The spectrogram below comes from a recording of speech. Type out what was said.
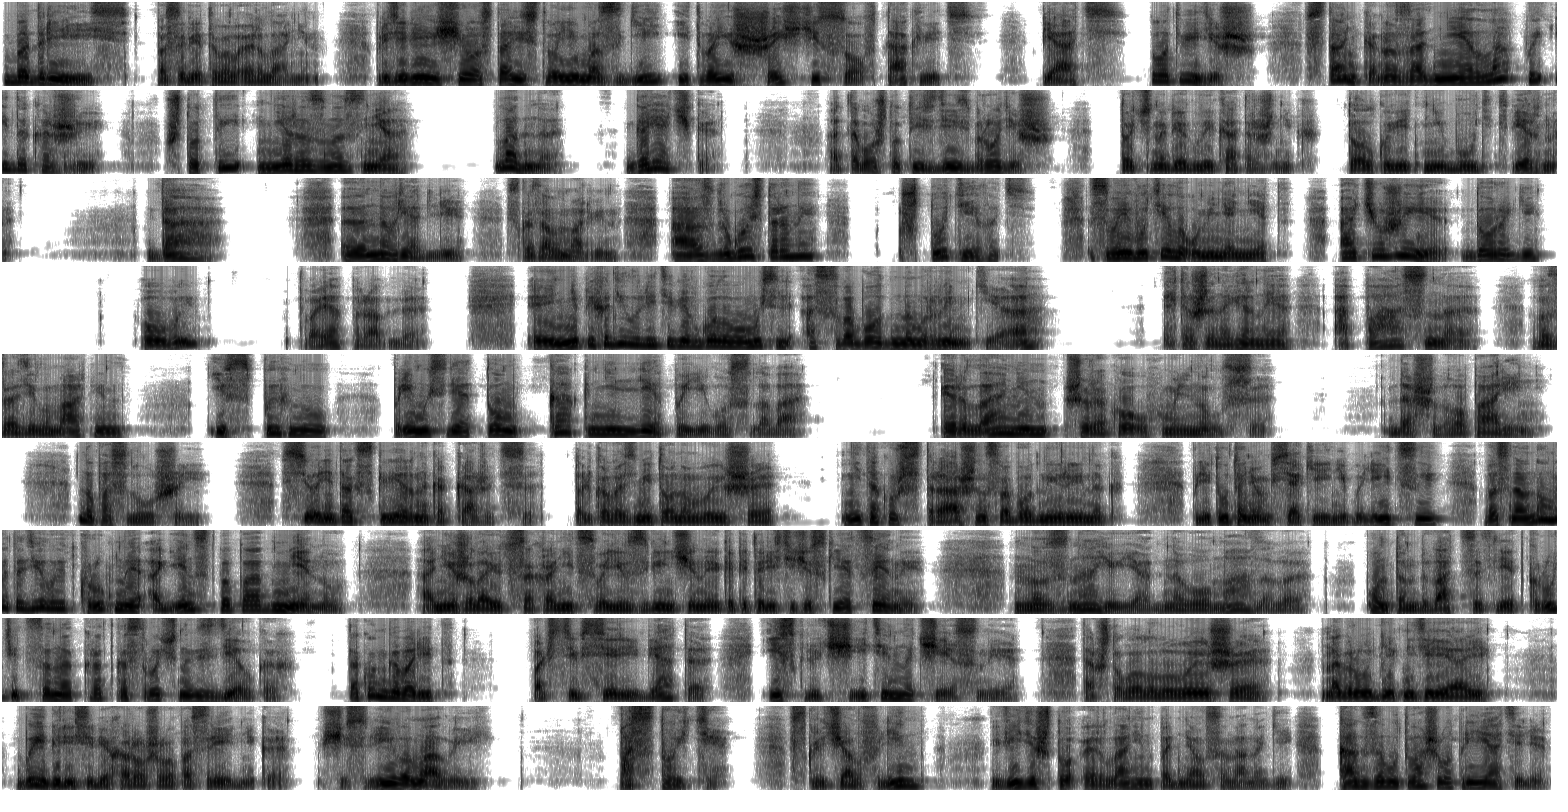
«Бодрись», — посоветовал Эрланин. «При тебе еще остались твои мозги и твои шесть часов, так ведь? Пять. Вот видишь, встань-ка на задние лапы и докажи, что ты не размазня. Ладно, горячка. От того, что ты здесь бродишь, точно беглый каторжник, толку ведь не будет, верно?» «Да, э, навряд ли», — сказал Марвин. «А с другой стороны, что делать? Своего тела у меня нет, а чужие дороги». «Увы, твоя правда. Э, не приходила ли тебе в голову мысль о свободном рынке, а?» «Это же, наверное, опасно», — возразил Мартин и вспыхнул при мысли о том, как нелепы его слова. Эрланин широко ухмыльнулся. «Дошло, парень. Но послушай, все не так скверно, как кажется. Только возьми тоном выше. Не так уж страшен свободный рынок. Плетут о нем всякие небылицы. В основном это делают крупные агентства по обмену. Они желают сохранить свои взвинченные капиталистические цены. Но знаю я одного малого. Он там двадцать лет крутится на краткосрочных сделках. Так он говорит. Почти все ребята исключительно честные. Так что голову выше, нагрудник не теряй. Выбери себе хорошего посредника. Счастливо, малый. «Постойте!» — вскричал Флинн, видя, что Эрланин поднялся на ноги. «Как зовут вашего приятеля?»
